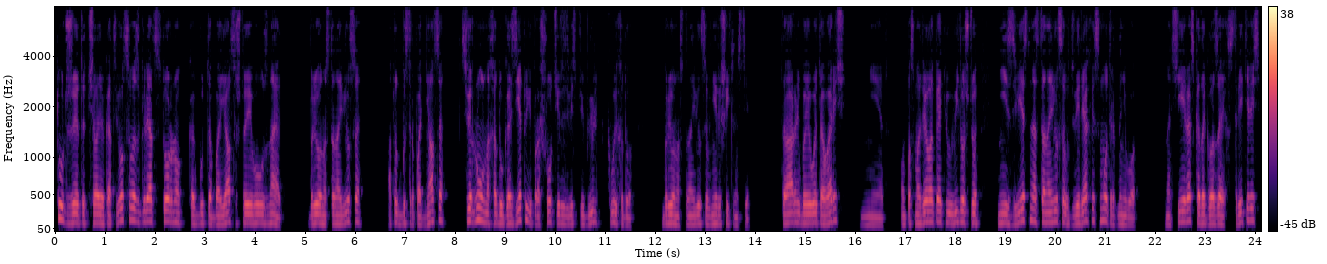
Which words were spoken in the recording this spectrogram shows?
Тут же этот человек отвел свой взгляд в сторону, как будто боялся, что его узнают. Брион остановился, а тот быстро поднялся, свернул на ходу газету и прошел через вестибюль к выходу. Брион остановился в нерешительности. «Старый боевой товарищ? Нет». Он посмотрел опять и увидел, что неизвестный остановился в дверях и смотрит на него. На сей раз, когда глаза их встретились,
